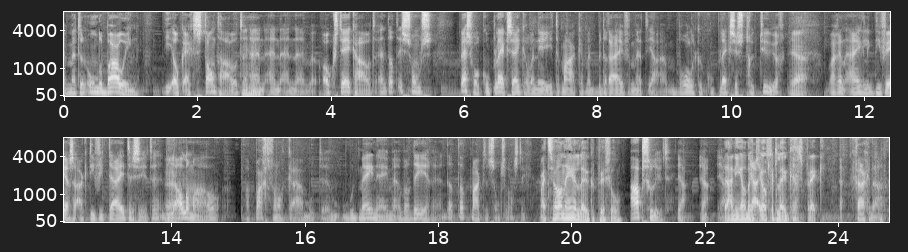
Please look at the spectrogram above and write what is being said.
met een onderbouwing die ook echt stand houdt mm -hmm. en, en, en ook steek houdt. En dat is soms best wel complex. Zeker wanneer je te maken hebt met bedrijven met ja, een behoorlijke complexe structuur. Ja. Waarin eigenlijk diverse activiteiten zitten. Die allemaal apart van elkaar moet, moet meenemen en waarderen. En dat, dat maakt het soms lastig. Maar het is wel een hele leuke puzzel. Absoluut, ja. ja, ja. Daniel, dankjewel ja, voor het leuke gesprek. graag gedaan.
